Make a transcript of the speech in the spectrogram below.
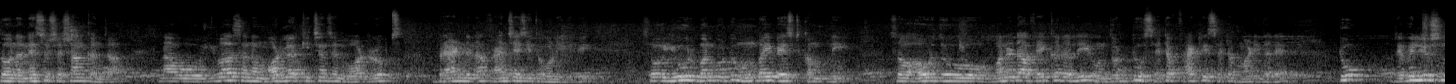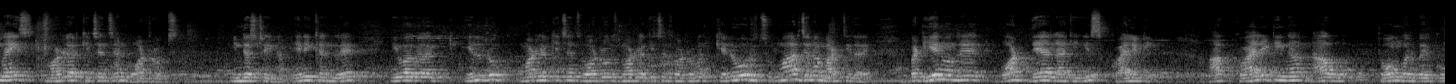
ಸೊ ನನ್ನ ಹೆಸರು ಶಶಾಂಕ್ ಅಂತ. ನಾವು ಇವಾಸ್ ಅನ್ನೋ ಮಾಡ್ಯುಲರ್ ಕಿಚನ್ಸ್ ಆ್ಯಂಡ್ ವಾರ್ಡ್ರೋಬ್ಸ್ ಬ್ರ್ಯಾಂಡನ್ನ ಫ್ರಾಂಚೈಸಿ ತೊಗೊಂಡಿದ್ದೀವಿ. ಸೊ ಇವ್ರು ಬಂದ್ಬಿಟ್ಟು ಮುಂಬೈ ಬೇಸ್ಡ್ ಕಂಪ್ನಿ ಸೊ ಅವ್ರದ್ದು ಒನ್ ಆ್ಯಂಡ್ ಹಾಫ್ ಏಕರಲ್ಲಿ ಒಂದು ದೊಡ್ಡ ಸೆಟಪ್ ಫ್ಯಾಕ್ಟ್ರಿ ಸೆಟಪ್ ಮಾಡಿದ್ದಾರೆ. To revolutionize modular kitchens and wardrobes ಇಂಡಸ್ಟ್ರಿನ ಏನಕ್ಕೆ ಇವಾಗ ಎಲ್ಲರೂ modular kitchens wardrobes modular kitchens wardrobe ಅಂತ ಕೆಲವರು ಸುಮಾರು ಜನ ಮಾಡ್ತಿದ್ದಾರೆ. ಬಟ್ ಏನು ಅಂದರೆ what they are lacking is quality ಆ ಕ್ವಾಲಿಟಿನ ನಾವು ತೊಗೊಂಬರ್ಬೇಕು.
